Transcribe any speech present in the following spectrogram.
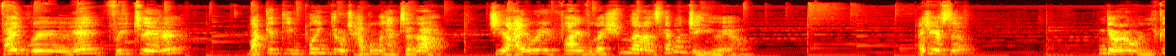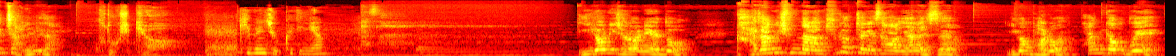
5에 V2에를 마케팅 포인트로 잡은 것 자체가 지금 아이오닉 5가 심란한 세 번째 이유예요. 아시겠어요? 근데 여러분, 이 끝이 아닙니다. 구독시켜. 기분이 좋거든요. 이러니 저러니 해도 가장 심란한 충격적인 상황이 하나 있어요. 이건 바로 환경부의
